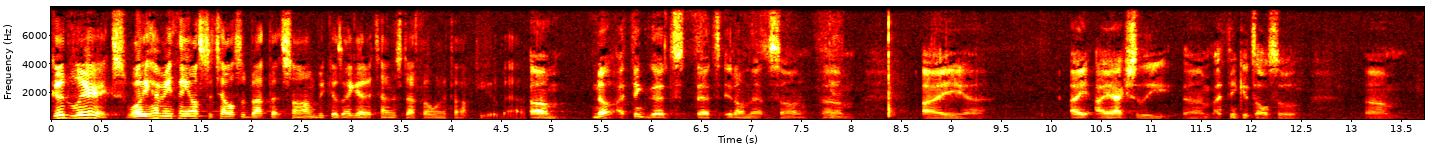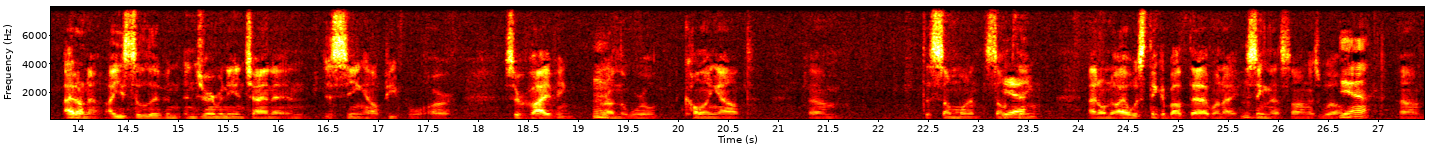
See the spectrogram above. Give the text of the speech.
good lyrics. Well, you have anything else to tell us about that song? Because I got a ton of stuff I want to talk to you about. Um, no, I think that's that's it on that song. Yeah. Um, I, uh, I I actually um, I think it's also um, I don't know. I used to live in, in Germany and China, and just seeing how people are surviving Hmm. around the world, calling out um, to someone something. I don't know. I always think about that when I Mhm. sing that song as well. yeah. Um,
